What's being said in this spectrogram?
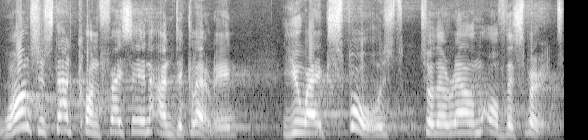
Once you start confessing and declaring, you are exposed to the realm of the Spirit.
